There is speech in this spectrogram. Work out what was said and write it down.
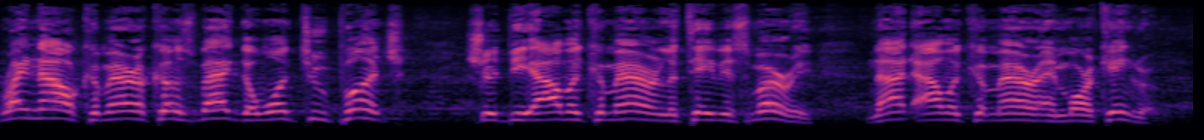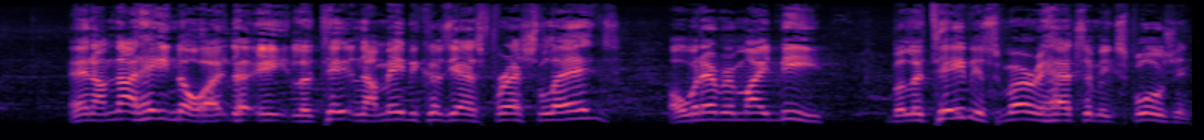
Right now, Kamara comes back. The one-two punch should be Alvin Kamara and Latavius Murray, not Alvin Kamara and Mark Ingram. And I'm not hating. No, eh, now maybe because he has fresh legs or whatever it might be. But Latavius Murray had some explosion.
